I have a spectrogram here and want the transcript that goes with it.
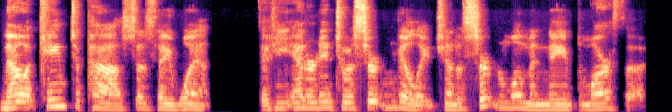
Now it came to pass as they went that he entered into a certain village, and a certain woman named Martha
